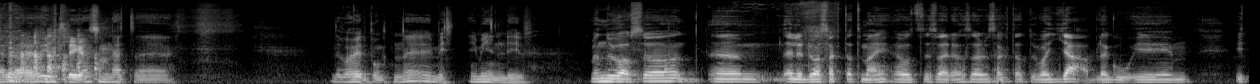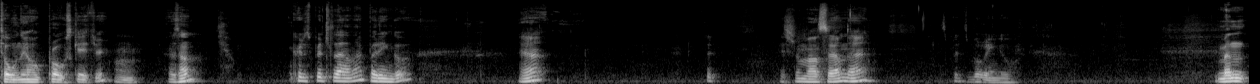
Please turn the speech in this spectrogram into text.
Eller uteligger, som det heter. Det var høydepunktene i, mitt, i mine liv. Men du var også eh, Eller du har sagt det til meg, og til Sverre, så har du sagt at du var jævla god i, i Tony Hawk Pro Skater. Mm. Er det sant? Hvor spilte du den? På Ringo? Ja. Ikke noe mer å si om det. Spilte på Ringo. Men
